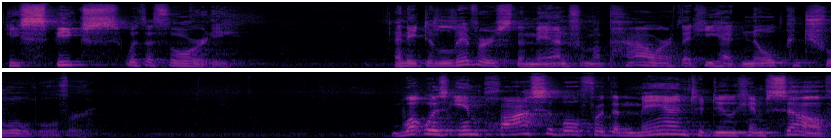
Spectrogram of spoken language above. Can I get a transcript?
He speaks with authority. And he delivers the man from a power that he had no control over. What was impossible for the man to do himself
